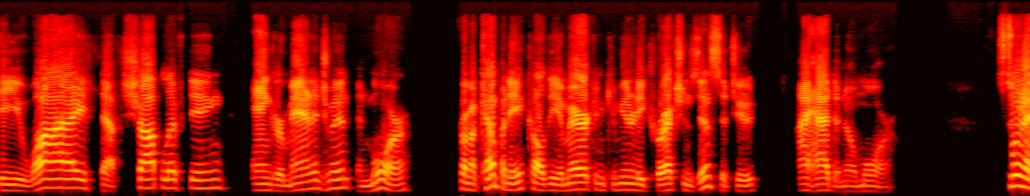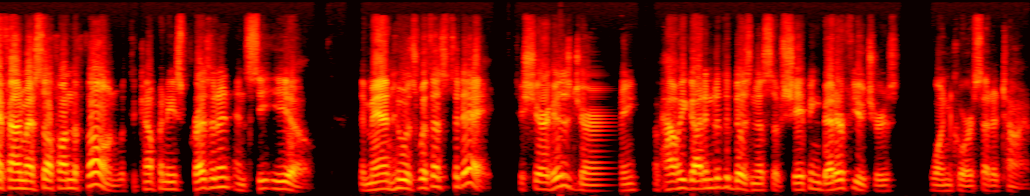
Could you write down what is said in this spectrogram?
DUI, theft shoplifting, anger management, and more. From a company called the American Community Corrections Institute, I had to know more. Soon I found myself on the phone with the company's president and CEO, the man who is with us today to share his journey of how he got into the business of shaping better futures one course at a time.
